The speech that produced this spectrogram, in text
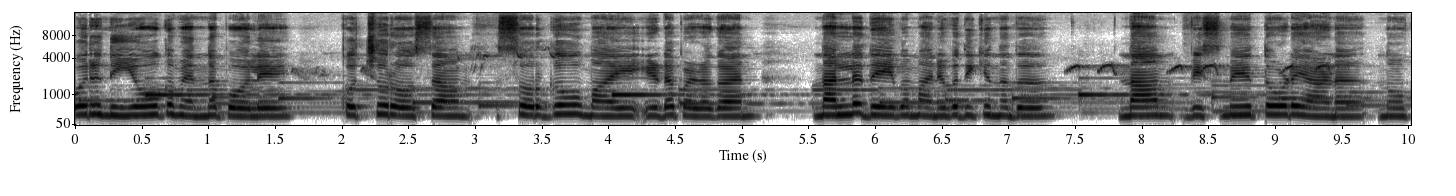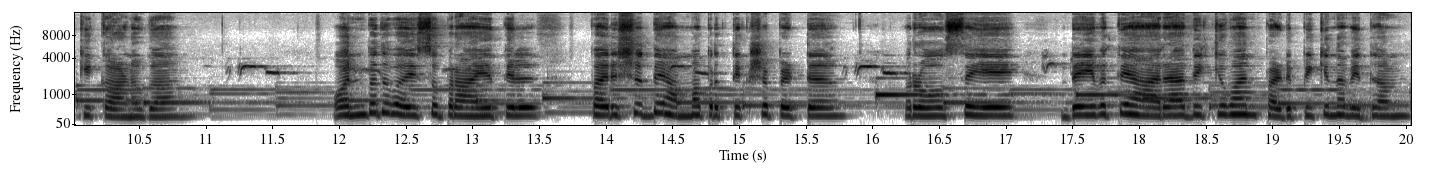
ഒരു നിയോഗം എന്ന പോലെ കൊച്ചു റോസ സ്വർഗവുമായി ഇടപഴകാൻ നല്ല ദൈവം അനുവദിക്കുന്നത് നാം വിസ്മയത്തോടെയാണ് നോക്കിക്കാണുക. ഒൻപത് വയസ്സു പ്രായത്തിൽ പരിശുദ്ധ അമ്മ പ്രത്യക്ഷപ്പെട്ട് റോസയെ ദൈവത്തെ ആരാധിക്കുവാൻ പഠിപ്പിക്കുന്ന വിധം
